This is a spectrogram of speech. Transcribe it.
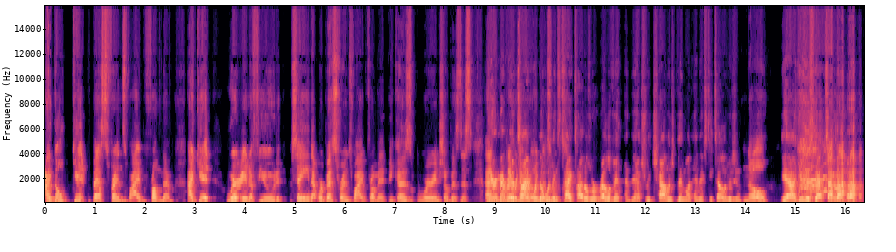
I, I don't get best friends vibe from them. I get we're in a feud saying that we're best friends vibe from it because we're in show business. You remember the time really when the women's friends. tag titles were relevant and they actually challenged them on NXT television? No. Yeah, you missed that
